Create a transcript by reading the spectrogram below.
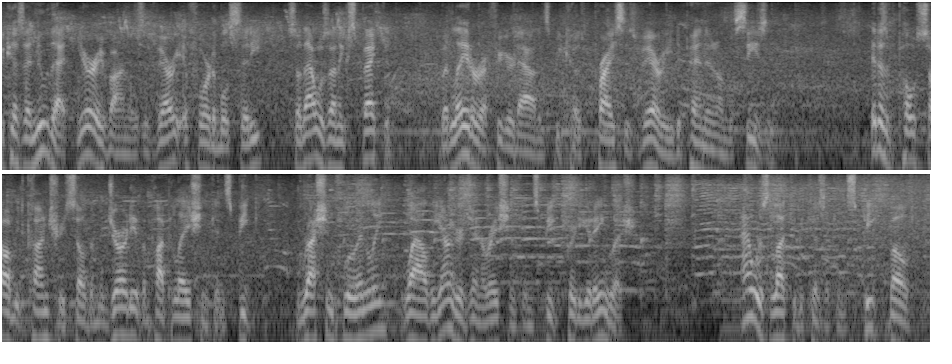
because I knew that Yerevan was a very affordable city, so that was unexpected. But later I figured out it's because prices vary depending on the season. It is a post-Soviet country, so the majority of the population can speak Russian fluently, while the younger generation can speak pretty good English. I was lucky because I can speak both.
